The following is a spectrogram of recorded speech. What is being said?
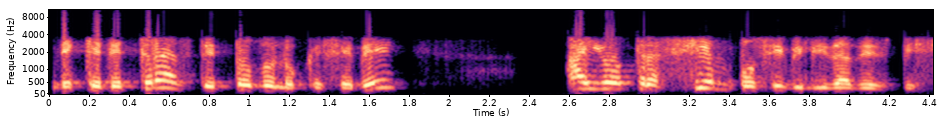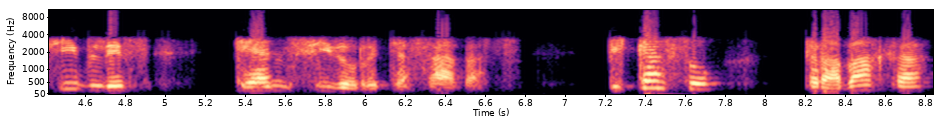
de que detrás de todo lo que se ve hay otras cien posibilidades visibles que han sido rechazadas. Picasso trabaja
